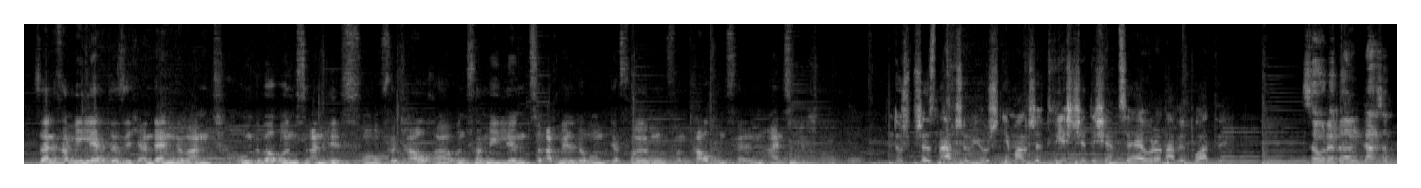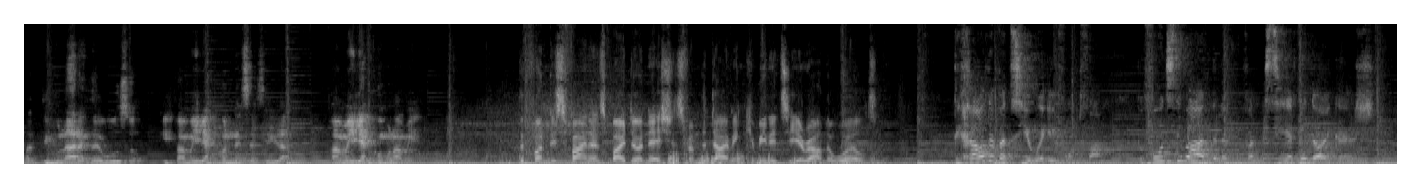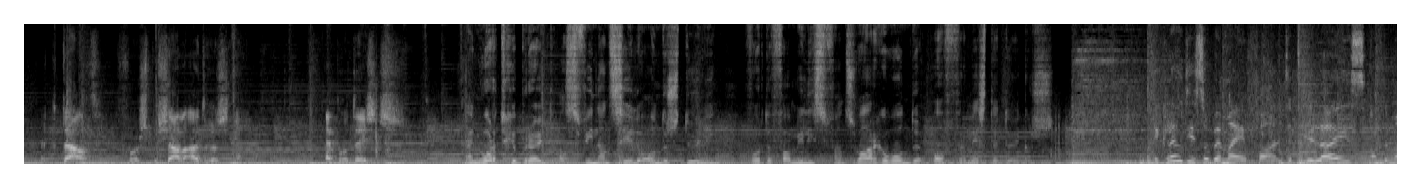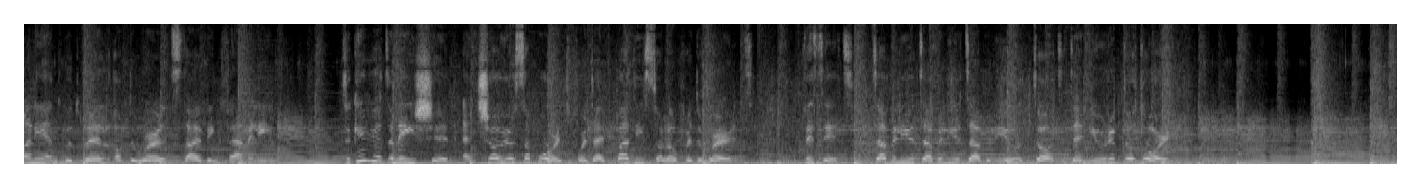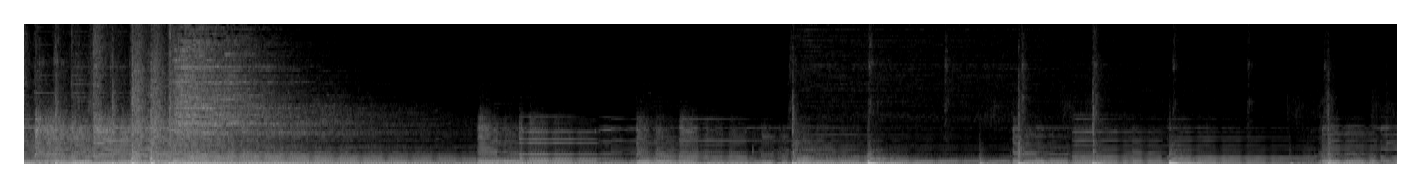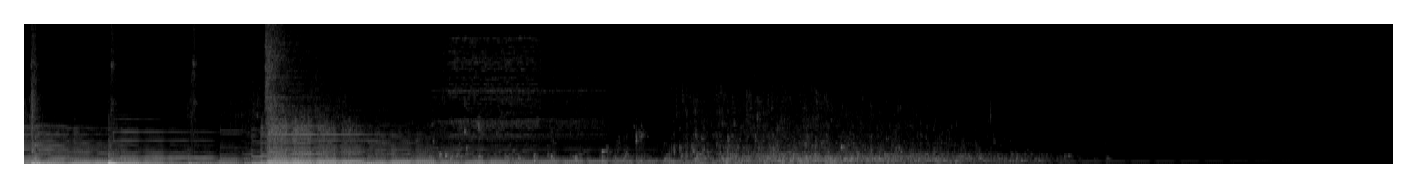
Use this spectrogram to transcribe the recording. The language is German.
Seine Familie hatte sich an Dan gewandt, um über uns einen Hilfsfonds für Taucher und Familien zur Abmilderung der Folgen von Tauchunfällen einzurichten. Fundusz przeznaczył już niemalże 200 tysięcy euro na wypłaty. Sobre todo en casos particulares de abuso y familias con necesidad, familias como la mía. The fund is financed by donations from the diving community around the world. Die gelden wat COF ontvangt, bevondst die behandeling van beseerde duikers. Het betaalt voor speciale uitrustingen en protheses. en wordt gebruikt als financiële ondersteuning voor de families van zwaargewonde of vermiste duikers. The Claudius Obermeyer Fund relies on the money and goodwill of the world's diving family. To give your donation and show your support for dive buddies all over the world, visit www.deneurope.org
